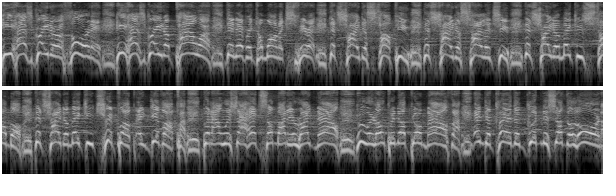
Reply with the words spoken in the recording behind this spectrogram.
He has greater authority, He has greater power than every demonic spirit that's tried to stop you, that's tried to silence you, that's trying to make you stumble, that's trying to make you trip up and give up. But I wish I had somebody right now who would open up your mouth and declare the goodness of the Lord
